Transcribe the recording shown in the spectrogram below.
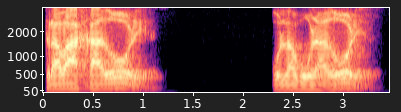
Trabajadores, colaboradores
